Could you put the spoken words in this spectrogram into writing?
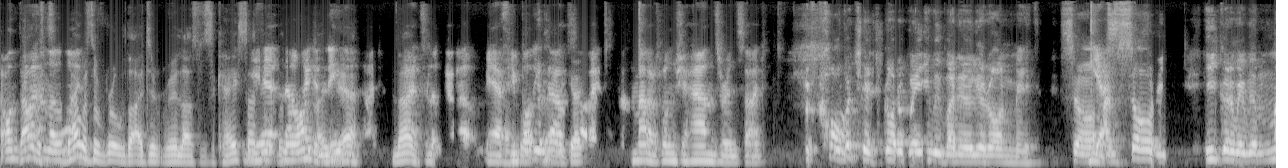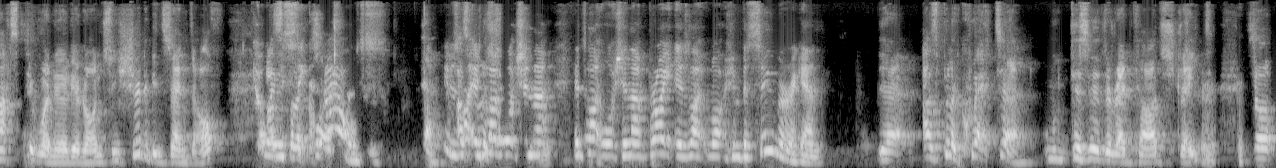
on, That was, that was a rule that I didn't realise was the case. I yeah, thought that- no, I didn't oh, either. Yeah. I No, had to look that up. Yeah, if oh, your body's there go. outside, it doesn't matter as long as your hands are inside. Kovacic got away with one earlier on, mate. So Yes. I'm sorry. He got away with a massive one earlier on, so he should have been sent off. Got away with As for the six question- fouls. Yeah, It was like, it was like watching that. It's like watching that bright. It's like watching Basuma again. Yeah, Azpilicueta deserved a red card straight. So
